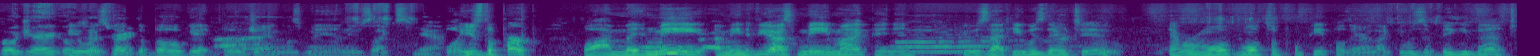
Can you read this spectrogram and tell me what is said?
Bojangles. He was like right. the Bo Bojangles man. He was like, Yeah. well, he's the perp. Well, I mean, me, I mean, if you ask me, my opinion, it was that he was there too. There were mul- multiple people there. Like it was a big event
